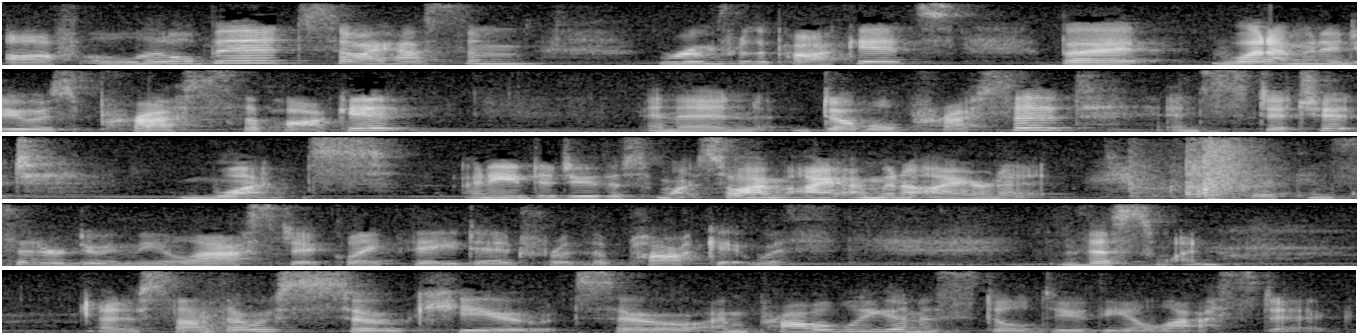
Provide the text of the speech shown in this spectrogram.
off a little bit so I have some room for the pockets. But what I'm gonna do is press the pocket and then double press it and stitch it once. I need to do this once. So I'm, I, am i am to iron it. So consider doing the elastic like they did for the pocket with this one. I just thought that was so cute. So I'm probably gonna still do the elastic.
